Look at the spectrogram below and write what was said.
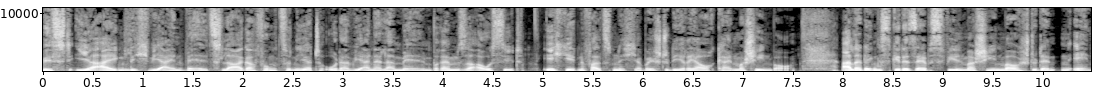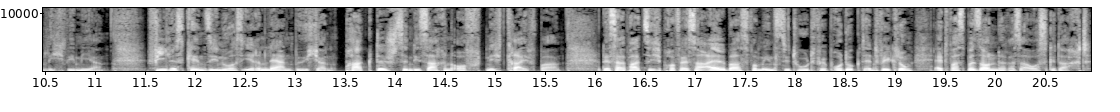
Wisst ihr eigentlich, wie ein Wälzlager funktioniert oder wie eine Lamellenbremse aussieht? Ich jedenfalls nicht, aber ich studiere ja auch keinen Maschinenbau. Allerdings geht es selbst vielen Maschinenbaustudenten ähnlich wie mir. Vieles kennen sie nur aus ihren Lernbüchern. Praktisch sind die Sachen oft nicht greifbar. Deshalb hat sich Professor Albers vom Institut für Produktentwicklung etwas Besonderes ausgedacht.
